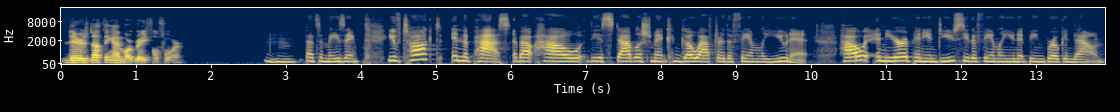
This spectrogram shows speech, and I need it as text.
there's nothing I'm more grateful for. Mm-hmm. That's amazing. You've talked in the past about how the establishment can go after the family unit. How, in your opinion, do you see the family unit being broken down?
